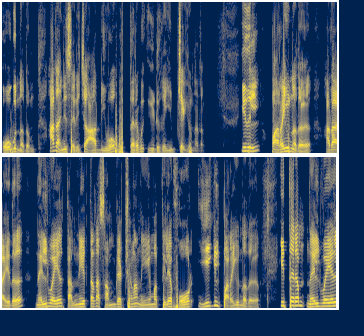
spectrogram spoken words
പോകുന്നതും അതനുസരിച്ച് ആർ ഡി ഒ ഉത്തരവ് ഇടുകയും ചെയ്യുന്നത്. ഇതിൽ പറയുന്നത് അതായത് നെൽവയൽ തണ്ണീർത്തട സംരക്ഷണ നിയമത്തിലെ ഫോർ ഈഗിൽ പറയുന്നത് ഇത്തരം നെൽവയൽ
